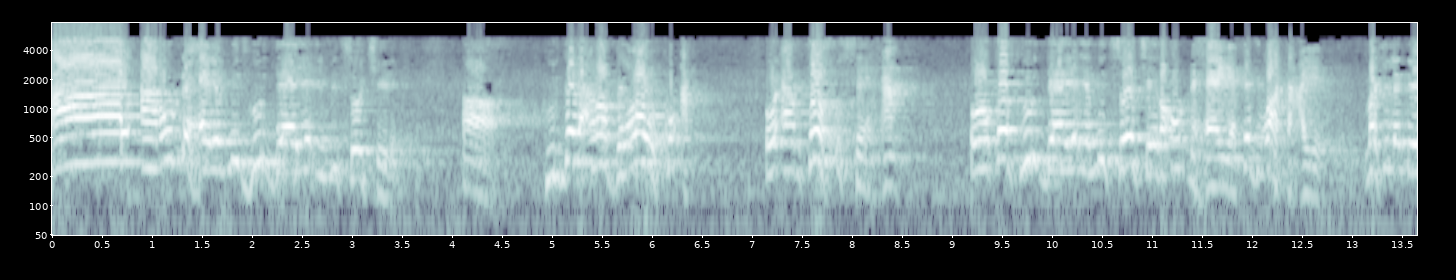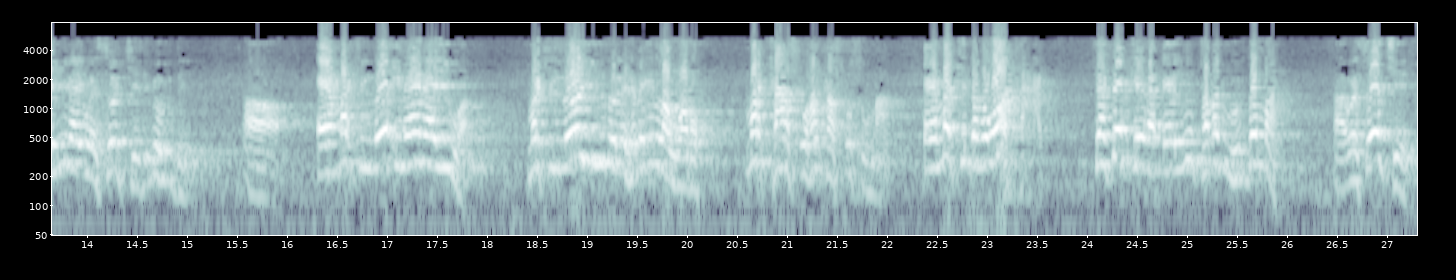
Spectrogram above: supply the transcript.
xaal aan u dhaxeeyo mid hurdaaya iyo mid soo jeeda hurdada anoo bilow ku ah oo aan toos u seexan oo qof hurdaaya iyo mid soo jeeda u dhaxeeya kadib waa kacaye markii la dheelminayo waa soo jeeday ma hurday. Ee markii loo imaanayey wa markii loo yimid oo la rabay in la wado markaasuu halkaas ku sugnaa. Ee markii dambe waa kacay. Sidaas darteeda dheelmintamadu hurdo maaha. Waa soo jeeday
